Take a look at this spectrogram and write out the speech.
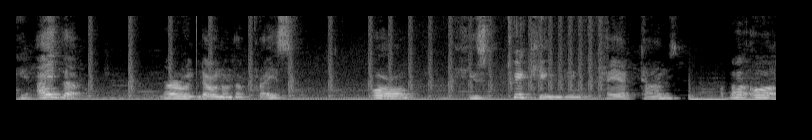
He either narrowing down on the price or he's tweaking the entire terms about or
